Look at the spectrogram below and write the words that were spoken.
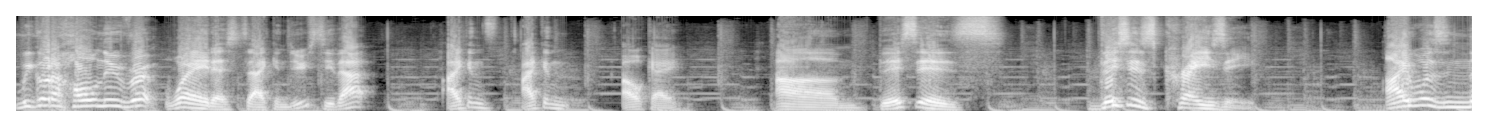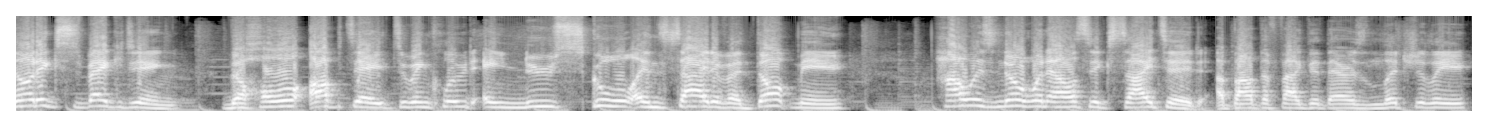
We got a whole new room. Wait a second. Do you see that? I can, I can, okay. Um, this is, this is crazy. I was not expecting the whole update to include a new school inside of Adopt Me. How is no one else excited about the fact that there is literally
